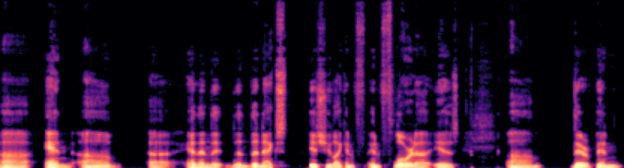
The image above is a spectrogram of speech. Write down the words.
Uh, and um, uh, and then the, the, the next issue, like in in Florida, is um, there have been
